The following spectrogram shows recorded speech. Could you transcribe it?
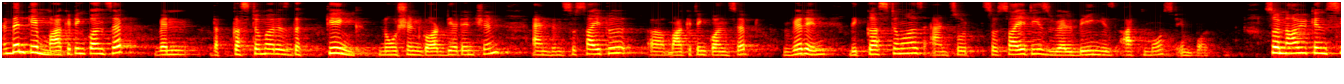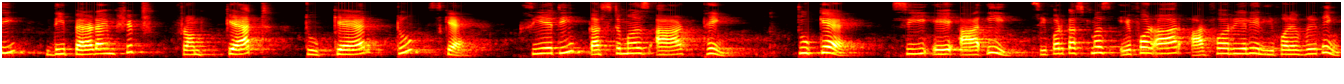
and then came marketing concept when the customer is the king notion got the attention and then societal uh, marketing concept wherein the customers and so society's well-being is utmost important. So now you can see the paradigm shift from cat to care to scare. CAT customers are thing to care C-A-R-E. C for customers, A for R, R for really and E for everything.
